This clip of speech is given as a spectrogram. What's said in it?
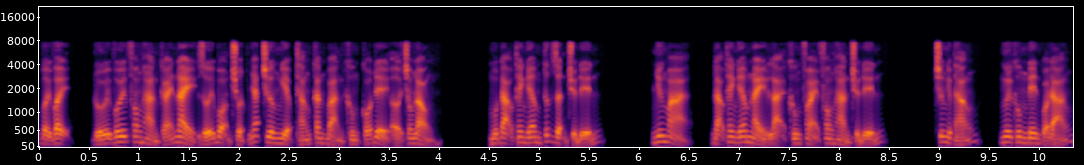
Bởi vậy, đối với phong hàn cái này giới bọn chuột nhắt trương nghiệp thắng căn bản không có để ở trong lòng. Một đạo thanh âm tức giận chuyển đến. Nhưng mà, đạo thanh âm này lại không phải phong hàn chuyển đến. Trương nghiệp thắng, ngươi không nên quá đáng.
